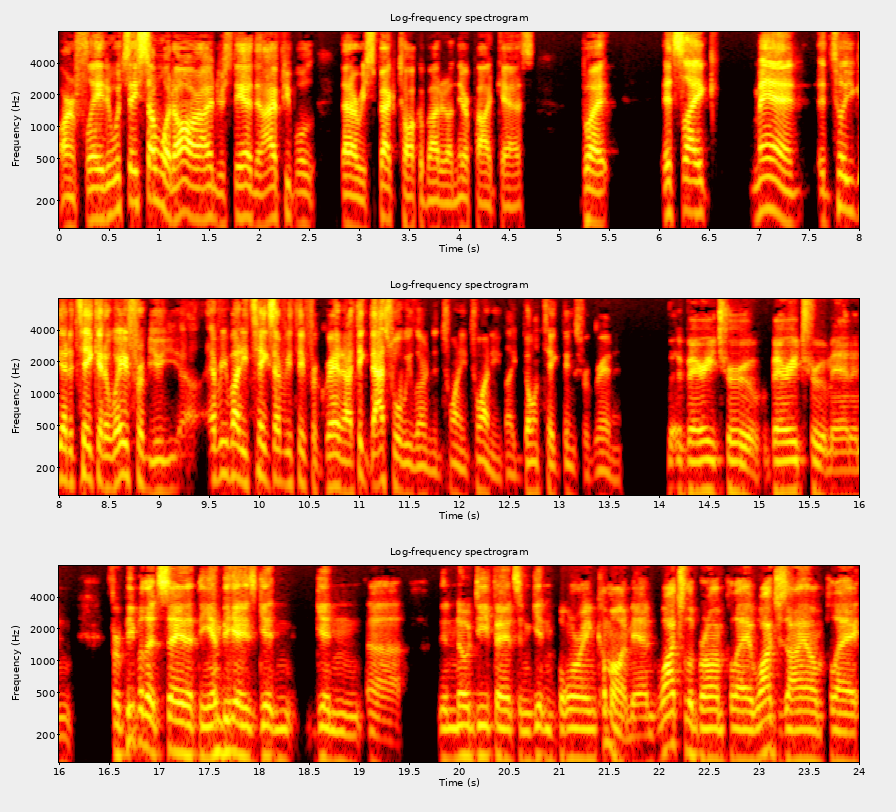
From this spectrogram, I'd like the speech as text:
are inflated, which they somewhat are. I understand, and I have people that I respect talk about it on their podcasts. But it's like, man, until you get to take it away from you, you everybody takes everything for granted. I think that's what we learned in 2020. Like, don't take things for granted. Very true. Very true, man. And for people that say that the NBA is getting getting uh, no defense and getting boring, come on, man. Watch LeBron play. Watch Zion play.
